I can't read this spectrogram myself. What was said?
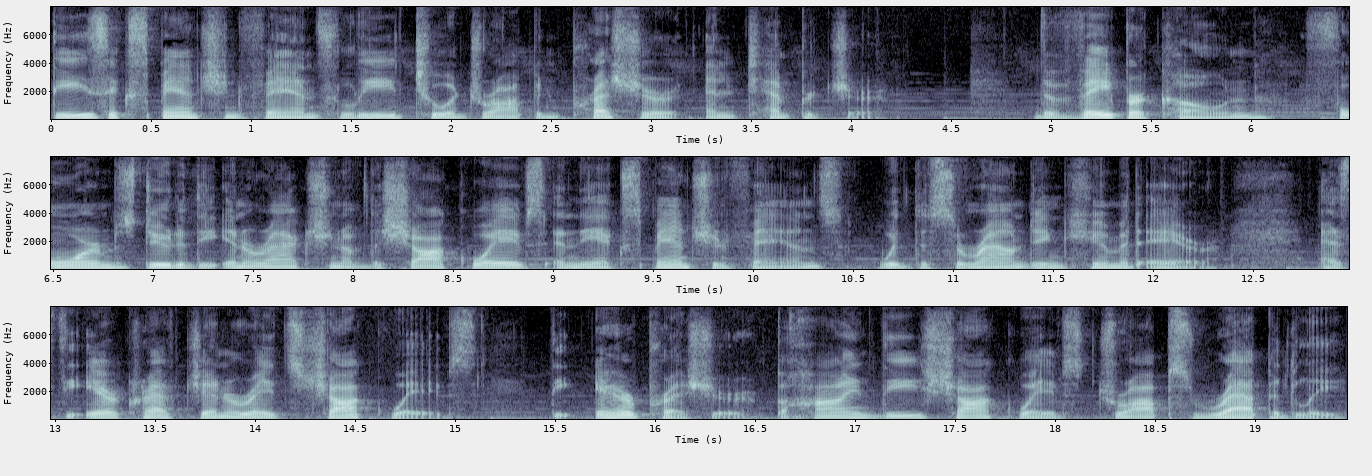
These expansion fans lead to a drop in pressure and temperature. The vapor cone forms due to the interaction of the shock waves and the expansion fans with the surrounding humid air. As the aircraft generates shock waves, the air pressure behind these shock waves drops rapidly.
